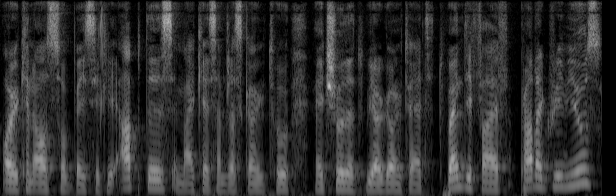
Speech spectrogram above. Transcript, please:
or you can also basically up this. In my case, I'm just going to make sure that we are going to add 25 product reviews.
